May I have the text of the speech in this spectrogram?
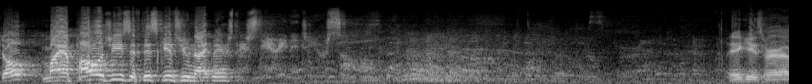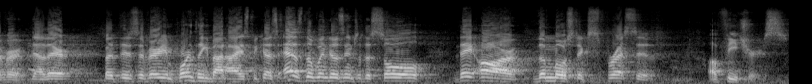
Don't, my apologies if this gives you nightmares. They're staring into your soul. Iggy's forever. Now there, but there's a very important thing about eyes because as the windows into the soul, they are the most expressive of features.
